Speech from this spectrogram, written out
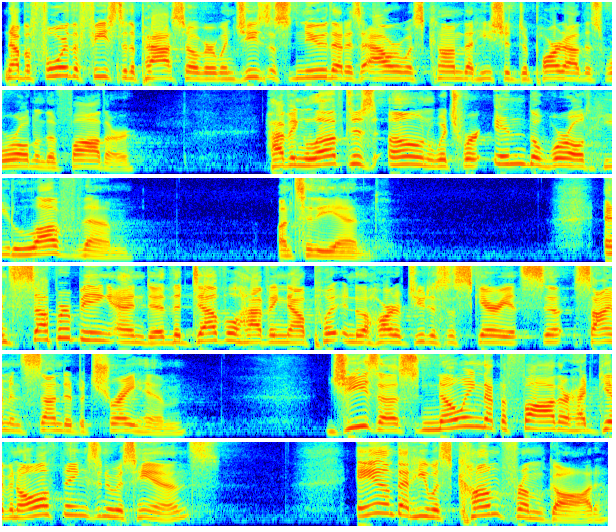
Now, before the feast of the Passover, when Jesus knew that his hour was come that he should depart out of this world and the Father, having loved his own which were in the world, he loved them unto the end. And supper being ended, the devil having now put into the heart of Judas Iscariot, Simon's son, to betray him, Jesus, knowing that the Father had given all things into his hands, and that he was come from God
